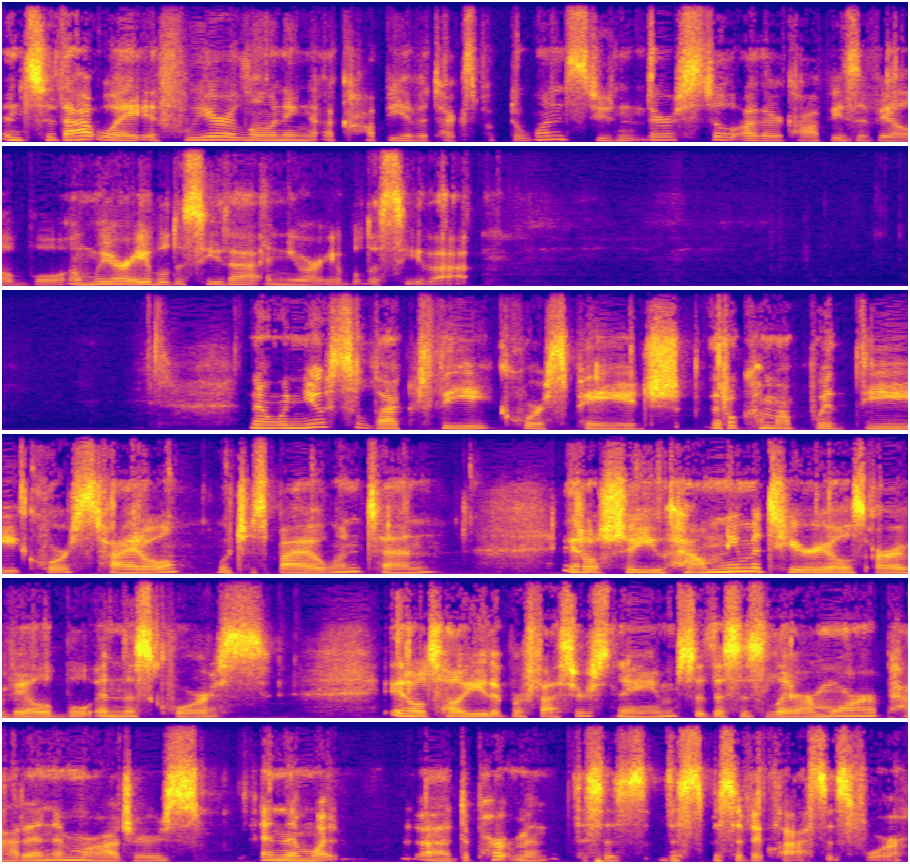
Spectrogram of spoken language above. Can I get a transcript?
And so that way, if we are loaning a copy of a textbook to one student, there are still other copies available and we are able to see that and you are able to see that. Now, when you select the course page, it'll come up with the course title, which is Bio 110. It'll show you how many materials are available in this course. It'll tell you the professor's name. So this is Larimore, Patton, and Rogers, and then what uh, department this is the specific class is for.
